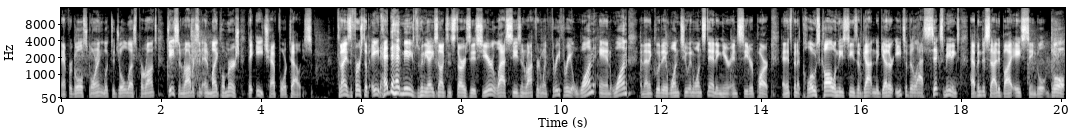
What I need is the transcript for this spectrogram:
And for goal scoring, look to Joel L'Esperance, Jason Robertson, and Michael Mersch. They each have four tallies. Tonight is the first of eight head-to-head meetings between the Ice Hogs and Stars this year. Last season, Rockford went 3-3, 1 and 1, and that included a 1-2 and 1 standing here in Cedar Park. And it's been a close call when these teams have gotten together. Each of the last six meetings have been decided by a single goal.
